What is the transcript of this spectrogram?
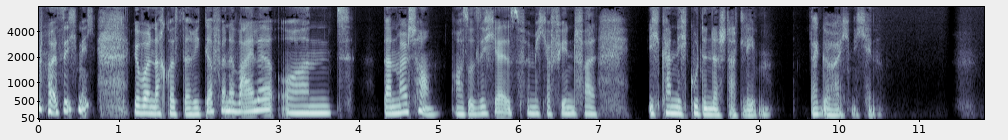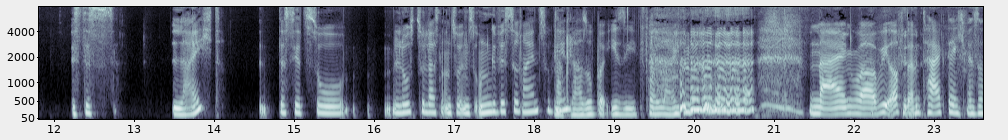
weiß ich nicht. Wir wollen nach Costa Rica für eine Weile und dann mal schauen. Also sicher ist für mich auf jeden Fall, ich kann nicht gut in der Stadt leben. Da gehöre ich nicht hin. Ist es leicht, das jetzt so loszulassen und so ins Ungewisse reinzugehen? Na klar, super easy. Voll leicht. Nein, wow, wie oft am Tag denke ich mir so,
